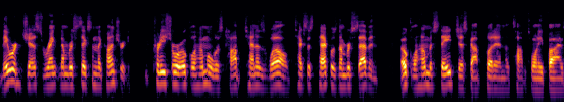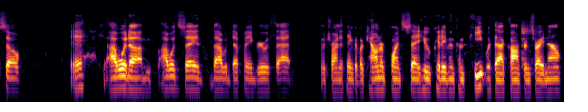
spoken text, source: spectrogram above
they were just ranked number six in the country. Pretty sure Oklahoma was top 10 as well. Texas Tech was number seven. Oklahoma State just got put in the top 25. So eh, I would um I would say that I would definitely agree with that. I'm trying to think of a counterpoint to say who could even compete with that conference right now.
